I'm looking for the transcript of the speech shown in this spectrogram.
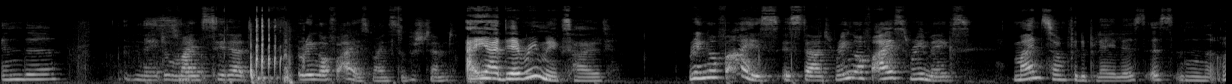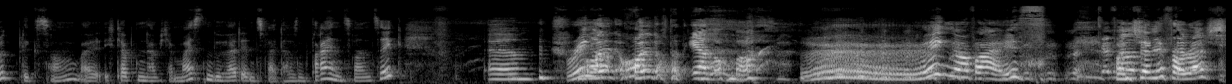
in the. Nee, du meinst hier der Ring of Ice, meinst du bestimmt. Ah ja, der Remix halt. Ring of Ice ist das. Ring of Ice Remix. Mein Song für die Playlist ist ein Rückblicksong, weil ich glaube, den habe ich am meisten gehört in 2023. Ähm, Ring, Roll, of, roll doch das R nochmal. Ring of Ice von Jennifer Rush.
